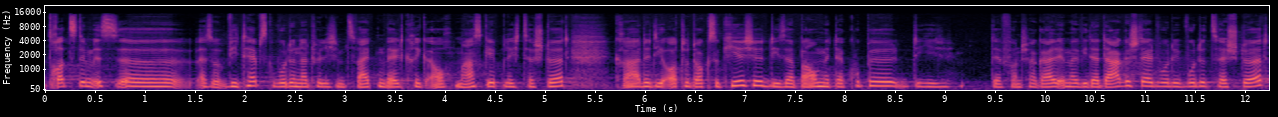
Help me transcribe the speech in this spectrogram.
trotzdem ist, äh, also Vitebsk wurde natürlich im Zweiten Weltkrieg auch maßgeblich zerstört. Gerade die orthodoxe Kirche, dieser Bau mit der Kuppel, die der von Chagall immer wieder dargestellt wurde, wurde zerstört.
